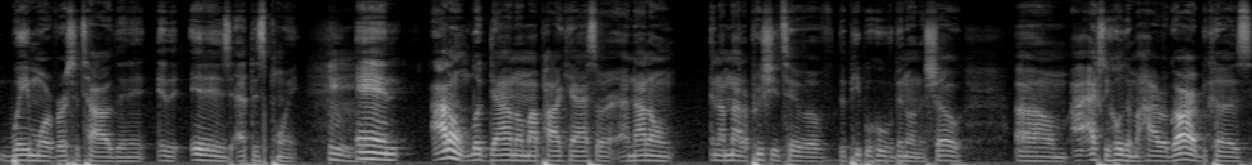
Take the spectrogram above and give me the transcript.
way more versatile than it, it is at this point. And I don't look down on my podcast or and I don't and I'm not appreciative of the people who've been on the show. Um, I actually hold them in high regard because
